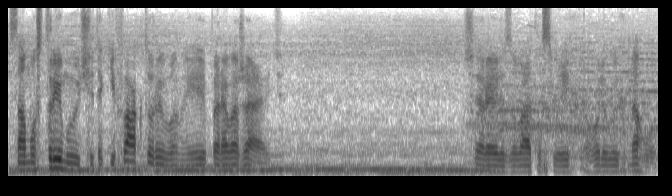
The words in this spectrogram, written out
самостримуючі такі фактори вони переважають. Ще реалізувати своїх гольових нагод.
